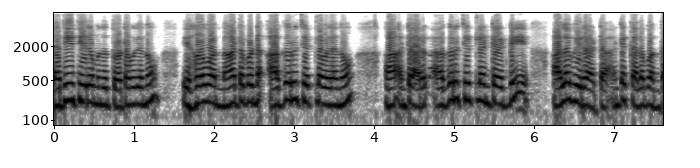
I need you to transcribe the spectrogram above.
నదీ తీరముందు తోట వలెను యెహోవా నాటబడిన అగరు చెట్ల వలెను అంటే అగరు చెట్లు అంటే అండి అలవిరాట అంటే కలబంద.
